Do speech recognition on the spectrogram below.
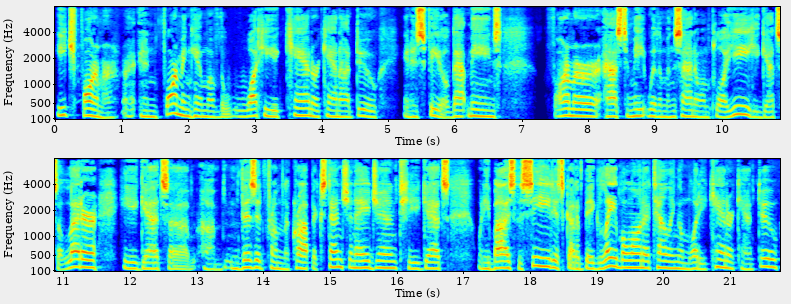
each farmer, uh, informing him of the, what he can or cannot do in his field. That means farmer has to meet with a Monsanto employee. He gets a letter. He gets a, a, visit from the crop extension agent. He gets, when he buys the seed, it's got a big label on it telling him what he can or can't do.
